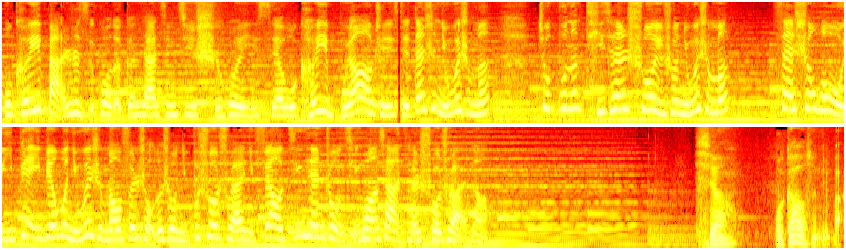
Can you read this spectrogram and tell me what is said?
我可以把日子过得更加经济实惠一些，我可以不要这些。但是你为什么就不能提前说一说？你为什么在生活我一遍一遍问你为什么要分手的时候你不说出来，你非要今天这种情况下你才说出来呢？行，我告诉你吧，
